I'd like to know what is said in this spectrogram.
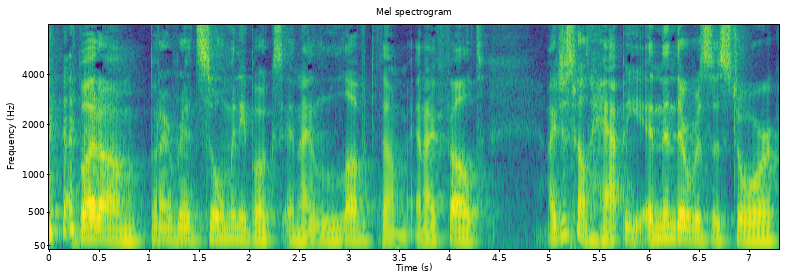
but um, but I read so many books and I loved them, and I felt, I just felt happy. And then there was a store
